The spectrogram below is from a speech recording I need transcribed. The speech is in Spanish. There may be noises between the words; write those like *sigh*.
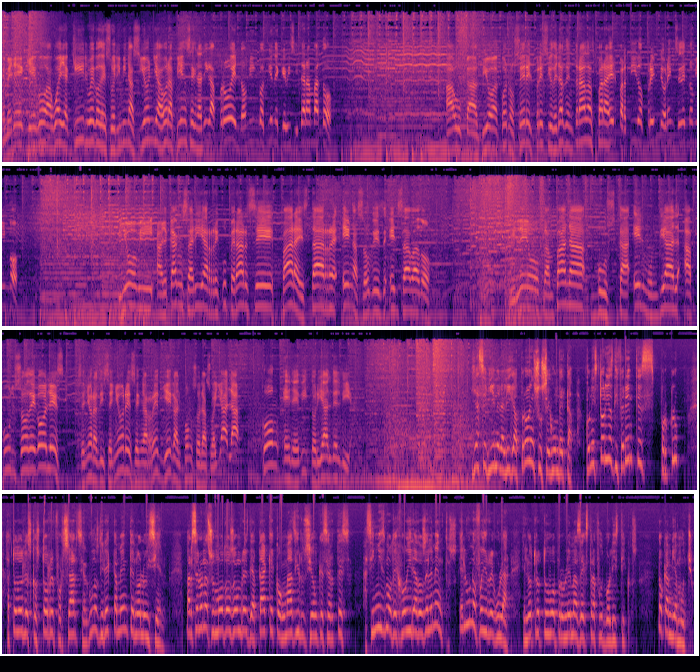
Emelec llegó a Guayaquil luego de su eliminación y ahora piensa en la Liga Pro. El domingo tiene que visitar Ambato. Aucas dio a conocer el precio de las entradas para el partido frente a Orense del domingo. Piovi alcanzaría a recuperarse para estar en Azogues el sábado. Y Leo Campana busca el Mundial a pulso de goles. Señoras y señores, en la red llega Alfonso Lazo Ayala con el editorial del día. Ya se viene la Liga Pro en su segunda etapa, con historias diferentes por club. A todos les costó reforzarse, algunos directamente no lo hicieron. Barcelona sumó dos hombres de ataque con más ilusión que certeza. Asimismo dejó ir a dos elementos. El uno fue irregular, el otro tuvo problemas extrafutbolísticos. No cambia mucho.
